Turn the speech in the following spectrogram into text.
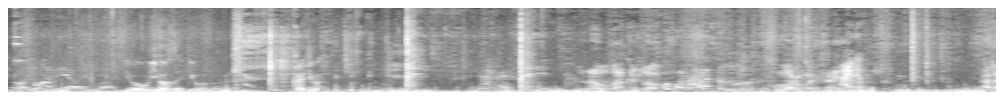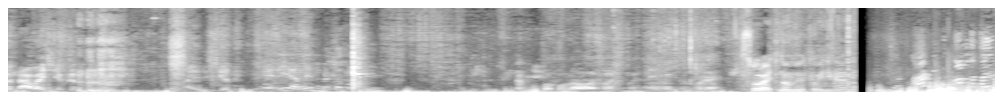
દીવો ન દે હવે. દીવો વયો જાય દીવાનો કદી લાવો બાકી લાવો. ગોર ભાઈ હાલો. ના વાય છે કર આ રીતે નહીં જ ન મેં કોઈ નહીં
